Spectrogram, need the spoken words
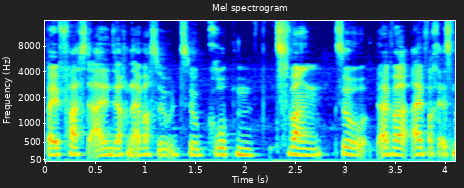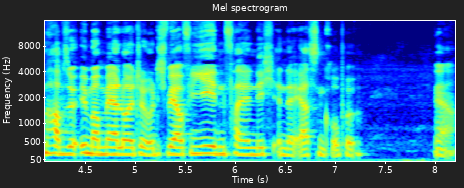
bei fast allen Sachen einfach so, so Gruppenzwang. So einfach, einfach, es haben so immer mehr Leute und ich wäre auf jeden Fall nicht in der ersten Gruppe. Ja.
